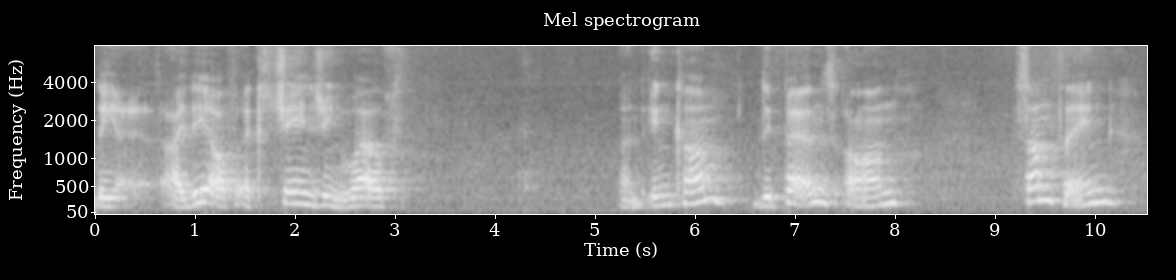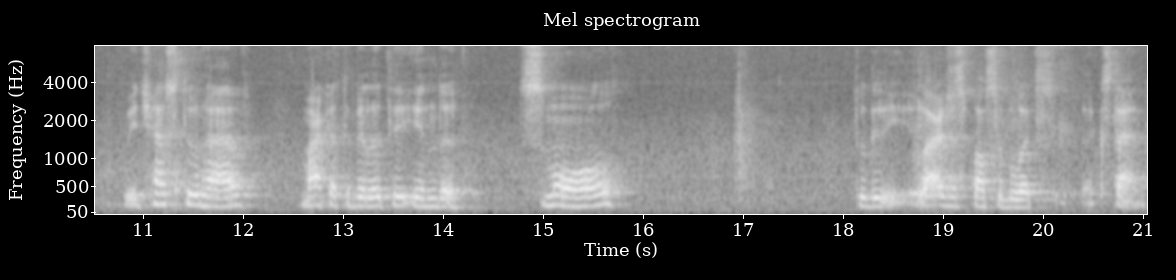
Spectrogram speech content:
the idea of exchanging wealth and income depends on something which has to have marketability in the small to the largest possible ex- extent.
